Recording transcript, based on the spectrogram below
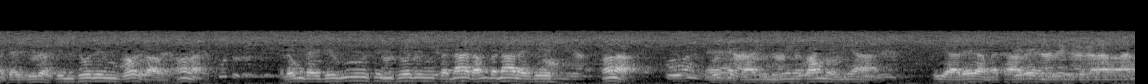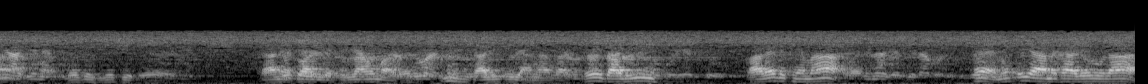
မတိုက်သေးတော့စိတ်မဆိုးသေးဘူးဘောတကားဟုတ်လား အလုံးမတိုက်သေးဘူးစိတ်မဆိုးသေးဘူးတနာတောင်တနာလိုက်သေးဟုတ်လားအဲဒါဒီနေမကောင်းလို့များတရားတွေကမထားပဲနေကြတာဒီစိတ်ကြီးဖြစ်တယ်ဒါနဲ့တွားပြီးတရားအောင်ပါပဲဒါလေးအိယာနာပါဟေးဒါလေးပါလဲတခင်မဟဲ့မင်းအိယာမထားသေးဘူးလား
